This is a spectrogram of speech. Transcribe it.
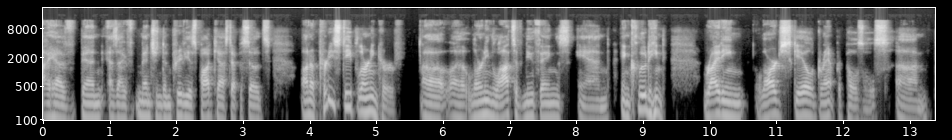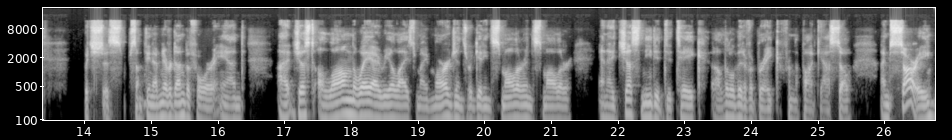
I, have been, as I've mentioned in previous podcast episodes, on a pretty steep learning curve, uh, uh, learning lots of new things and including writing large scale grant proposals, um, which is something I've never done before. And uh, just along the way, I realized my margins were getting smaller and smaller. And I just needed to take a little bit of a break from the podcast. So I'm sorry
